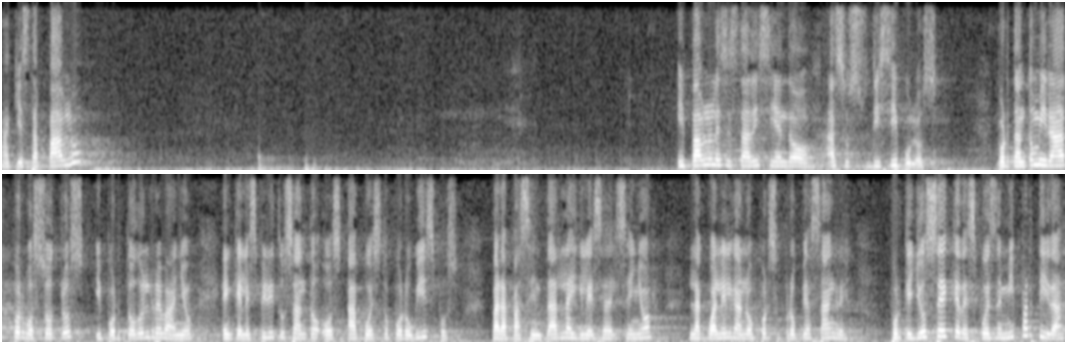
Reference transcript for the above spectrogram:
Aquí está Pablo Y Pablo les está diciendo a sus discípulos, por tanto mirad por vosotros y por todo el rebaño en que el Espíritu Santo os ha puesto por obispos para apacentar la iglesia del Señor, la cual él ganó por su propia sangre. Porque yo sé que después de mi partida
